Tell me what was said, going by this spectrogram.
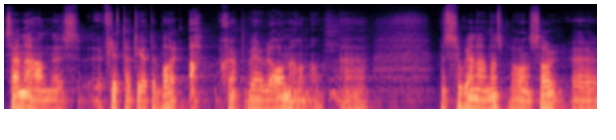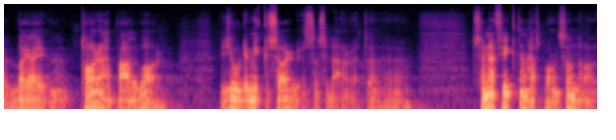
sen när han eh, flyttade till Göteborg, ah, skönt, jag blev av med honom. Eh, men så såg jag en annan sponsor, började ta det här på allvar. Gjorde mycket service och sådär. Sen när jag fick den här sponsorn då,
